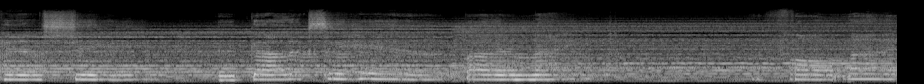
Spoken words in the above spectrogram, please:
can see the galaxy here by night. The fault lines,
